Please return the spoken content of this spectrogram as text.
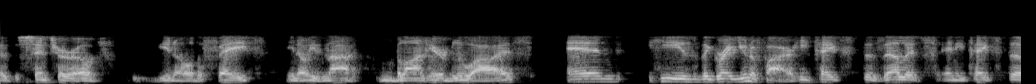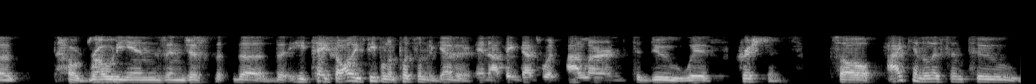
as the center of, you know, the faith. You know, he's not blonde hair, blue eyes. And he is the great unifier. He takes the zealots and he takes the Herodians and just the, the, the he takes all these people and puts them together. And I think that's what I learned to do with Christians. So I can listen to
